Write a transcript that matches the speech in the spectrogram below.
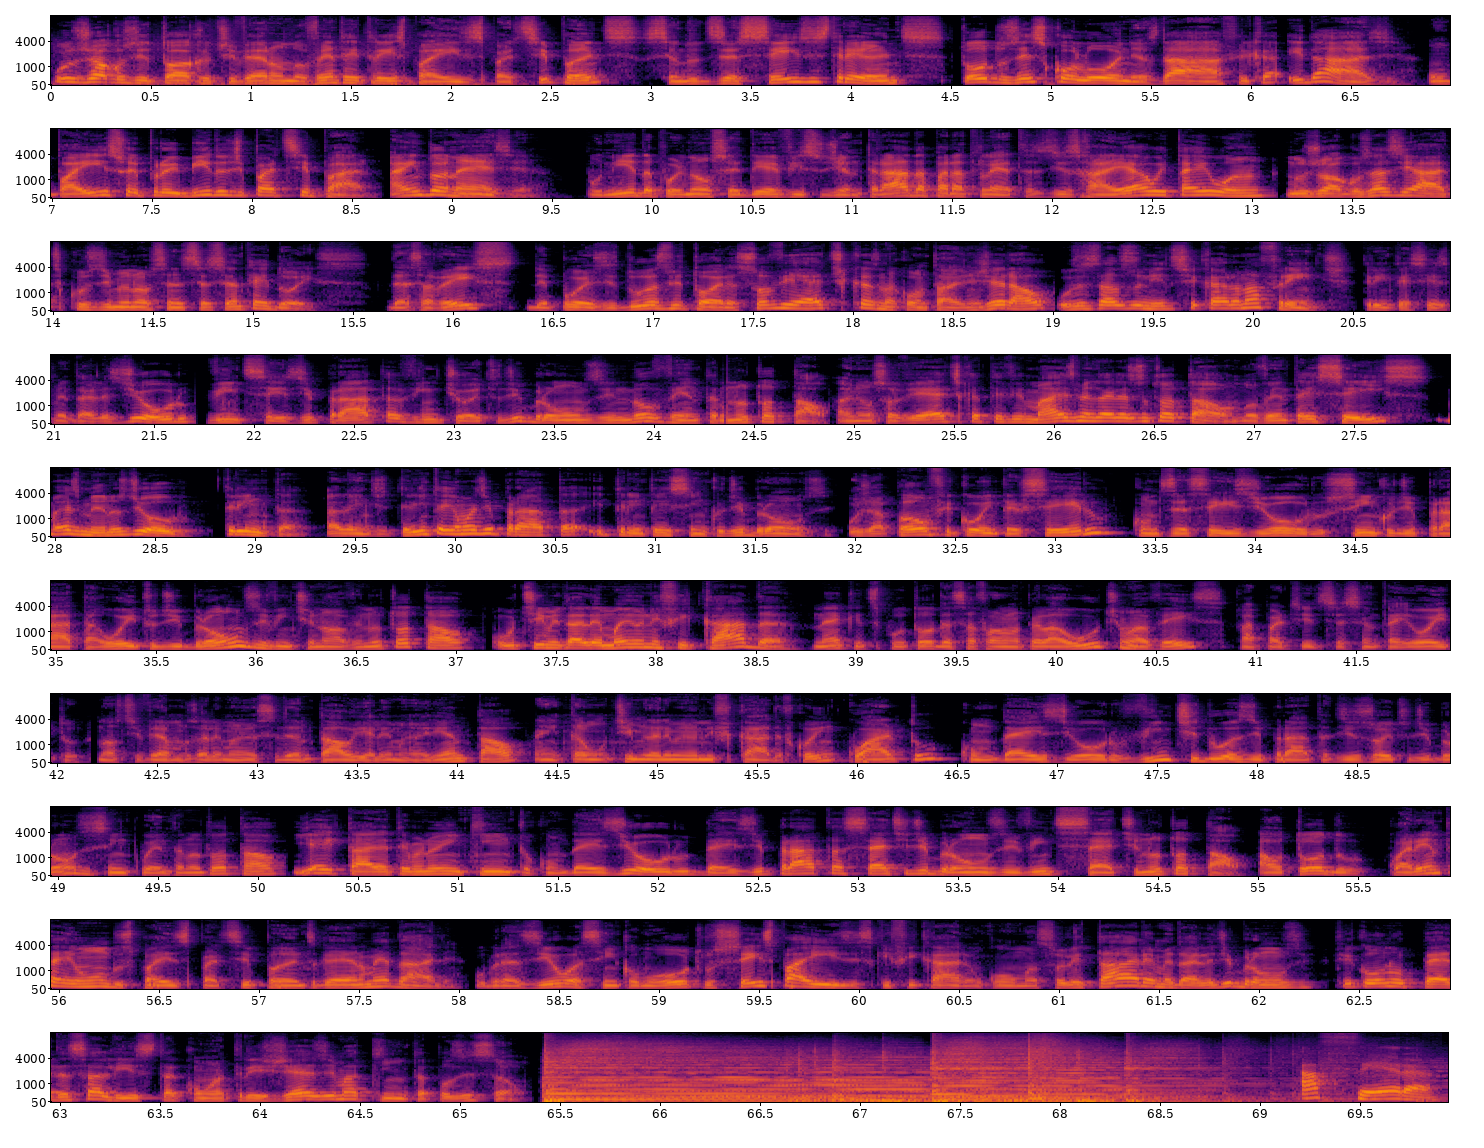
Os Jogos de Tóquio tiveram 93 países participantes, sendo 16 estreantes, todos ex-colônias da África e da Ásia. Um país foi proibido de participar, a Indonésia, punida por não ceder visto de entrada para atletas de Israel e Taiwan nos Jogos Asiáticos de 1962. Dessa vez, depois de duas vitórias soviéticas na contagem geral, os Estados Unidos ficaram na frente: 36 medalhas de ouro, 26 de prata, 28 de bronze, 90 no total. A União Soviética teve mais medalhas no total, 96, mas menos de ouro, 30, além de 31 de prata e 35 de bronze. O Japão ficou em terceiro, com 16 de ouro, 5 de prata, 8 de bronze, 29 no total. O time da Alemanha Unificada, né, que disputou dessa forma pela última vez, a partir de 68, nós tivemos Alemanha Ocidental e Alemanha Oriental. Então, o time da Alemanha Unificada ficou em quarto, com 10 de ouro, 22 de prata, 18 de bronze, 50 no total. E a Itália terminou em quinto, com 10 de ouro, 10 de prata, 7 de bronze, 27 no total. Ao todo, 41 dos países participantes ganharam medalha. O Brasil, assim como outros seis países que ficaram com uma solitária medalha de bronze, ficou no pé dessa lista com a 35ª posição. A Fera.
